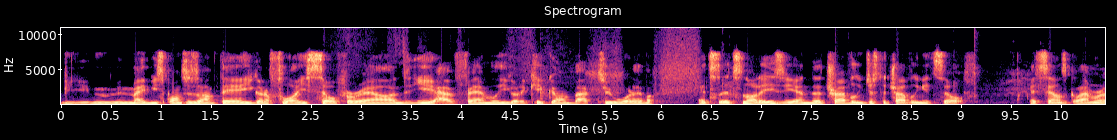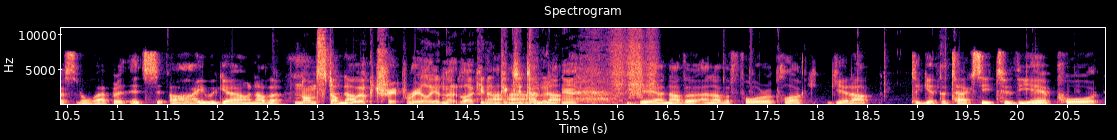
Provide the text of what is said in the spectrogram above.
maybe sponsors aren't there. You got to fly yourself around. You have family. You got to keep going back to whatever. It's it's not easy, and the traveling, just the traveling itself it sounds glamorous and all that, but it's oh here we go another non-stop another, work trip, really, isn't it? Like you know, uh, picture uh, yeah. yeah, another another four o'clock get up to get the taxi to the airport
